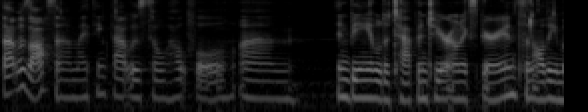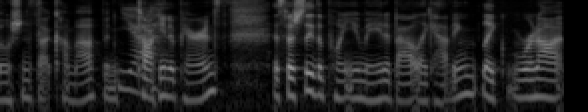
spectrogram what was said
that was awesome. I think that was so helpful um, in being able to tap into your own experience and all the emotions that come up and Yeah. talking to parents, especially the point you made about like having, like, we're not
